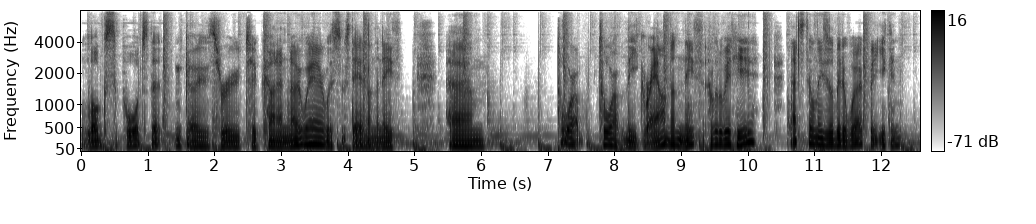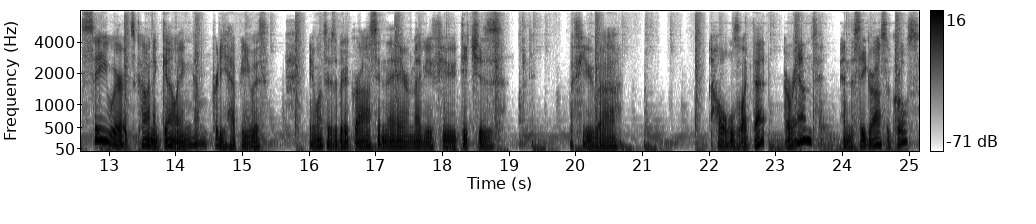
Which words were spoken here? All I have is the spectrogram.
log supports that go through to kind of nowhere with some stairs underneath. Um, tore up tore up the ground underneath a little bit here. That still needs a little bit of work, but you can see where it's kind of going. I'm pretty happy with, you once there's a bit of grass in there and maybe a few ditches, a few uh, holes like that around, and the seagrass, of course.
